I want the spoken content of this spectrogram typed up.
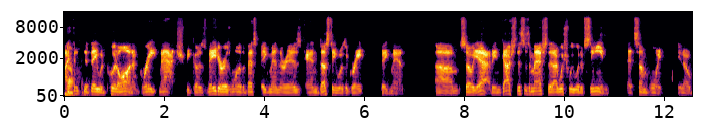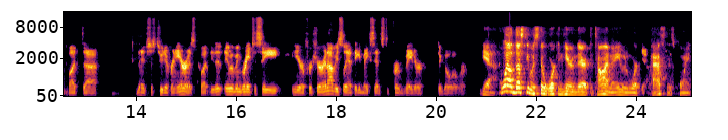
I think that they would put on a great match because Vader is one of the best big men there is, and Dusty was a great big man. Um, so yeah, I mean, gosh, this is a match that I wish we would have seen at some point, you know, but uh, it's just two different eras. But it, it would have been great to see here for sure. And obviously, I think it makes sense to, for Vader to go over. Yeah. Well, Dusty was still working here and there at the time, and he would work Yeah. past this point.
